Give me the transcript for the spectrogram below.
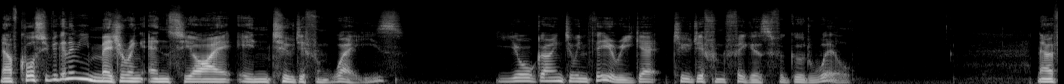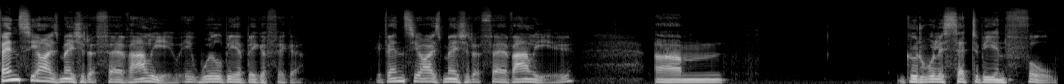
Now, of course, if you're going to be measuring NCI in two different ways, you're going to, in theory, get two different figures for goodwill. Now, if NCI is measured at fair value, it will be a bigger figure. If NCI is measured at fair value, um, goodwill is said to be in full.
